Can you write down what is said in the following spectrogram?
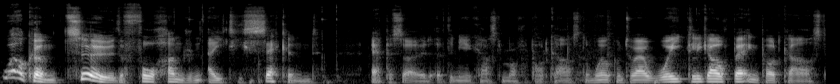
Welcome to the 482nd episode of the New Customer Offer Podcast, and welcome to our weekly golf betting podcast.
